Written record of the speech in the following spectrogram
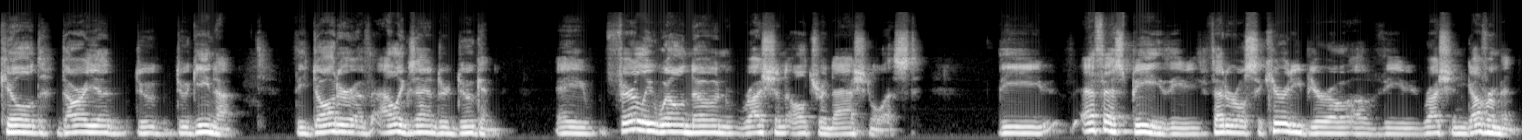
killed Daria Dugina, the daughter of Alexander Dugin, a fairly well known Russian ultranationalist. The FSB, the Federal Security Bureau of the Russian government,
